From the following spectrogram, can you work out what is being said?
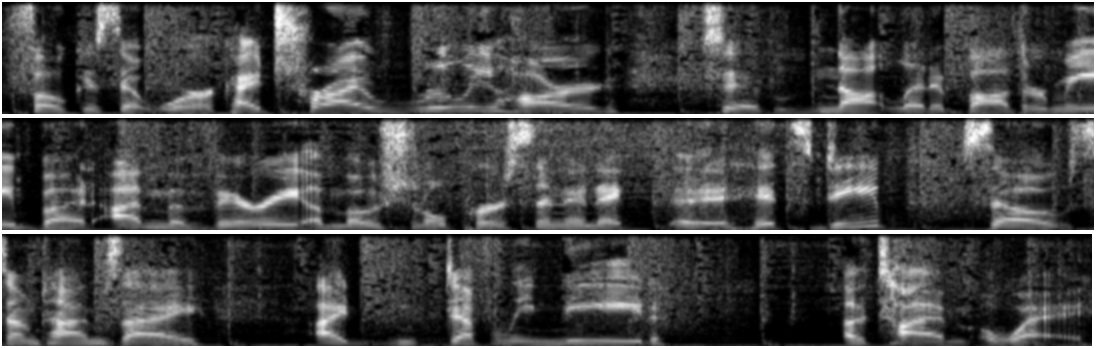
focus at work. I try really hard to not let it bother me, but I'm a very emotional person and it, it hits deep. So sometimes I, I definitely need a time away.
